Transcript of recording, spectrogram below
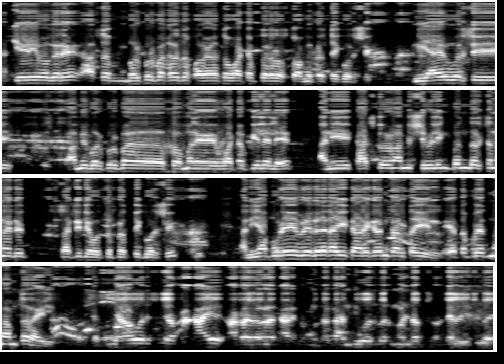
केळी वगैरे असं भरपूर प्रकारचं फराळाचं वाटप करत असतो आम्ही प्रत्येक वर्षी. आणि वर्षी आम्ही भरपूर प्र- प्रमाणे वाटप केलेले आहे आणि खास करून आम्ही शिवलिंग पण दर्शनासाठी ठेवतो प्रत्येक वर्षी. आणि यापुढे वेगळे काही कार्यक्रम करता येईल याचा प्रयत्न आमचा राहील. या वर्षी आता काय आगळा वेगळा कार्यक्रम होता? कारण दिवसभर मंडप सजलेला दिसतोय.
